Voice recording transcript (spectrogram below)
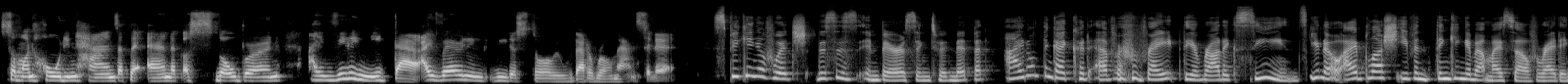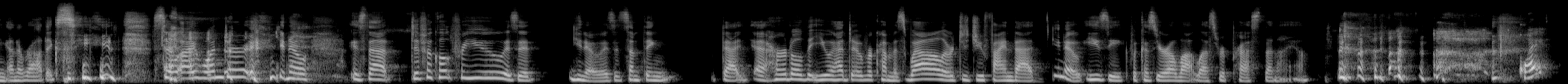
someone holding hands at the end, like a slow burn. I really need that. I rarely read a story without a romance in it. Speaking of which, this is embarrassing to admit, but I don't think I could ever write the erotic scenes. You know, I blush even thinking about myself writing an erotic scene. so I wonder, you know, is that difficult for you? Is it, you know, is it something that a hurdle that you had to overcome as well? Or did you find that, you know, easy because you're a lot less repressed than I am?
